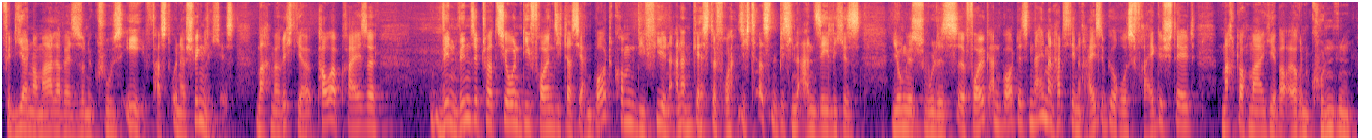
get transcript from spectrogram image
für die ja normalerweise so eine Cruise eh fast unerschwinglich ist. Machen wir richtige Powerpreise, Win-Win-Situation. Die freuen sich, dass sie an Bord kommen. Die vielen anderen Gäste freuen sich, dass ein bisschen ansehnliches, junges, schwules äh, Volk an Bord ist. Nein, man hat es den Reisebüros freigestellt. Macht doch mal hier bei euren Kunden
